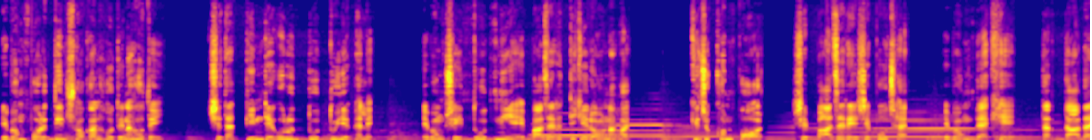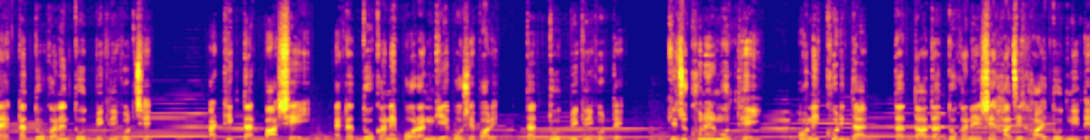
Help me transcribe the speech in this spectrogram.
এবং পরের দিন সকাল হতে না হতেই সে তার তিনটে গরুর দুধ দুইয়ে ফেলে এবং সেই দুধ নিয়ে বাজারের দিকে রওনা হয়। কিছুক্ষণ পর সে বাজারে এসে পৌঁছায় এবং দেখে তার দাদা একটা দোকানে দুধ বিক্রি করছে। আর ঠিক তার পাশেই একটা দোকানে পরাণ গিয়ে বসে পড়ে তার দুধ বিক্রি করতে। কিছুক্ষণের মধ্যেই অনেক খরিদ্দার তার দাদার দোকানে এসে হাজির হয় দুধ নিতে।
